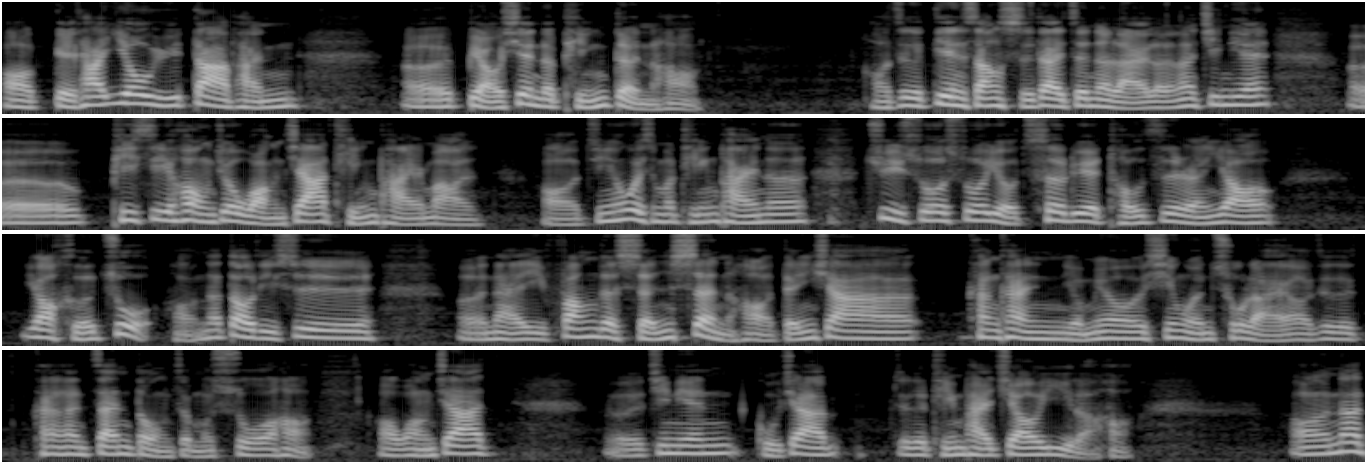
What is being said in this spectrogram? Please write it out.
哦，给它优于大盘呃表现的平等哈。好，这个电商时代真的来了。那今天。呃，PC Home 就网家停牌嘛？哦，今天为什么停牌呢？据说说有策略投资人要要合作，好，那到底是呃哪一方的神圣？哈，等一下看看有没有新闻出来啊？这个看看詹董怎么说哈？哦，网家呃今天股价这个停牌交易了哈。哦，那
